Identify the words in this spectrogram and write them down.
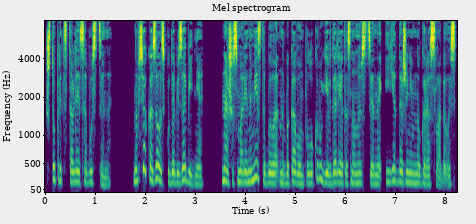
что представляет собой сцена. Но все оказалось куда безобиднее. Наше с Мариной место было на боковом полукруге вдали от основной сцены, и я даже немного расслабилась.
